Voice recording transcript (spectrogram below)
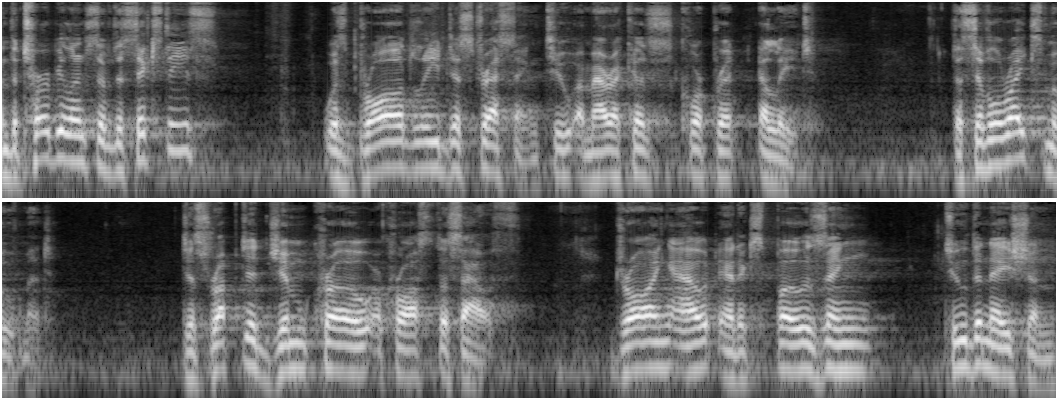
And the turbulence of the 60s was broadly distressing to America's corporate elite. The civil rights movement disrupted Jim Crow across the South, drawing out and exposing to the nation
